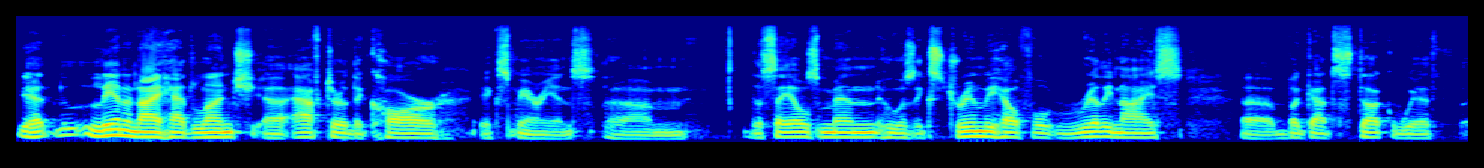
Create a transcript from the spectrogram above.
Yeah, Lynn and I had lunch uh, after the car experience. Um, the salesman, who was extremely helpful, really nice, uh, but got stuck with uh,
